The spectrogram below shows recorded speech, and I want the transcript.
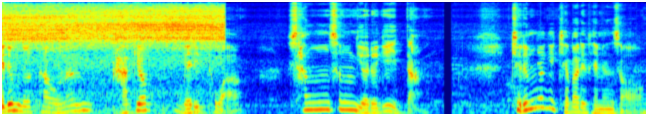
기름 뉴타운은 가격 메리트와 상승 여력이 있다. 기름력이 개발이 되면서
